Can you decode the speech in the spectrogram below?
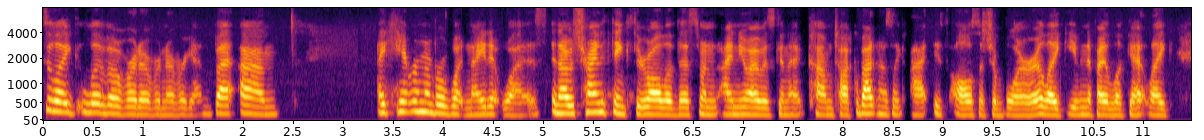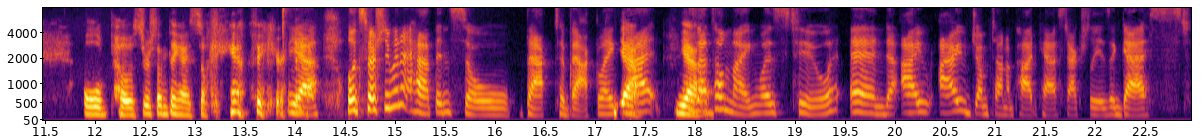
to like live over and over and over again. But um I can't remember what night it was. And I was trying to think through all of this when I knew I was going to come talk about it. And I was like, I, it's all such a blur. Like, even if I look at like old posts or something, I still can't figure it yeah. out. yeah. Well, especially when it happens so back to back like yeah. that. Yeah. That's how mine was too. And I I jumped on a podcast actually as a guest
